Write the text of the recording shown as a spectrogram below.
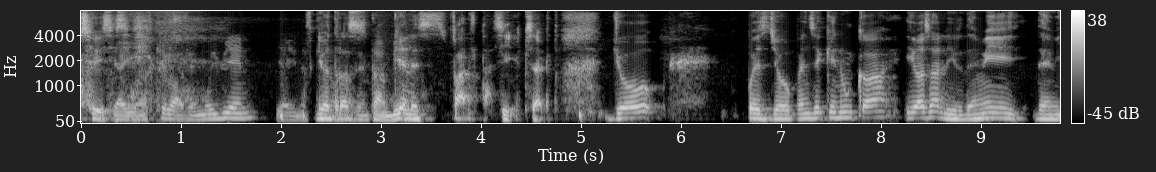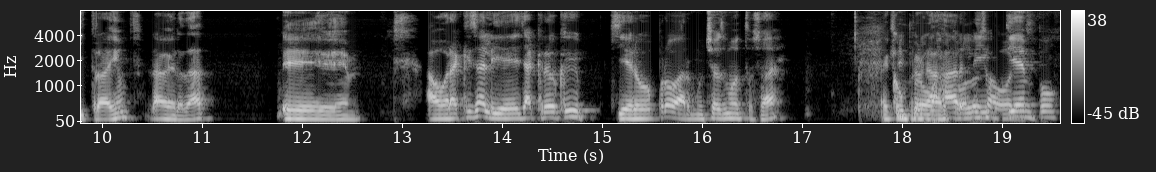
Sí, sí, y hay unas que lo hacen muy bien y hay unas que y otras también les falta. Sí, exacto. Yo, pues yo pensé que nunca iba a salir de mi, de mi Triumph, la verdad. Eh, ahora que salí de ella, creo que quiero probar muchas motos, ¿sabes? Comprado una Harley un tiempo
